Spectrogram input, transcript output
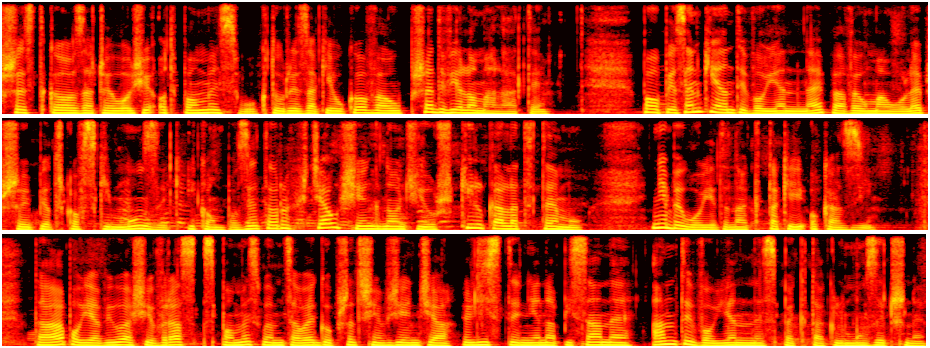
Wszystko zaczęło się od pomysłu, który zakiełkował przed wieloma laty. Po piosenki antywojenne Paweł Małolepszy, piotrkowski muzyk i kompozytor, chciał sięgnąć już kilka lat temu. Nie było jednak takiej okazji. Ta pojawiła się wraz z pomysłem całego przedsięwzięcia Listy Nienapisane antywojenny spektakl muzyczny.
